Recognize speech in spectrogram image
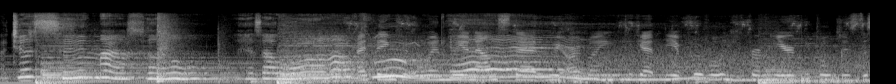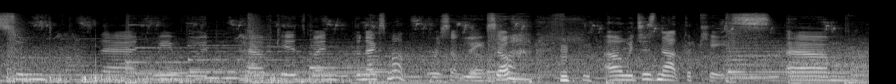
I just sing my song as I walk. I think when we announced that get the approval from here, people just assumed that we would have kids by the next month or something. So, uh, which is not the case. Um,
